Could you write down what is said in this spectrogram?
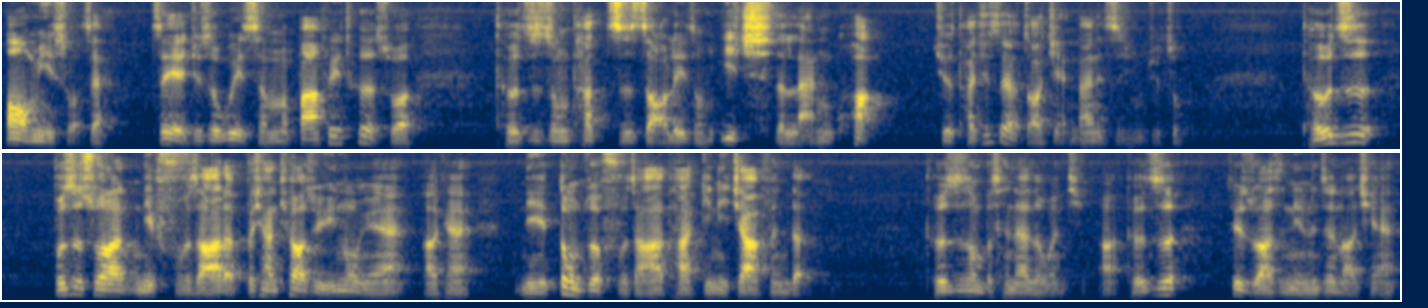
奥秘所在。这也就是为什么巴菲特说，投资中他只找那种一尺的难跨，就他就是要找简单的事情去做。投资不是说你复杂的，不像跳水运动员，OK，你动作复杂他给你加分的。投资中不存在这问题啊，投资最主要是你能挣到钱，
